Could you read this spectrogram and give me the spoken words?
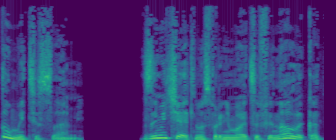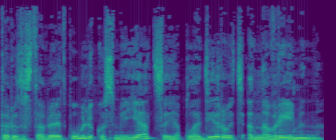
Думайте сами. Замечательно воспринимаются финалы, которые заставляют публику смеяться и аплодировать одновременно.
